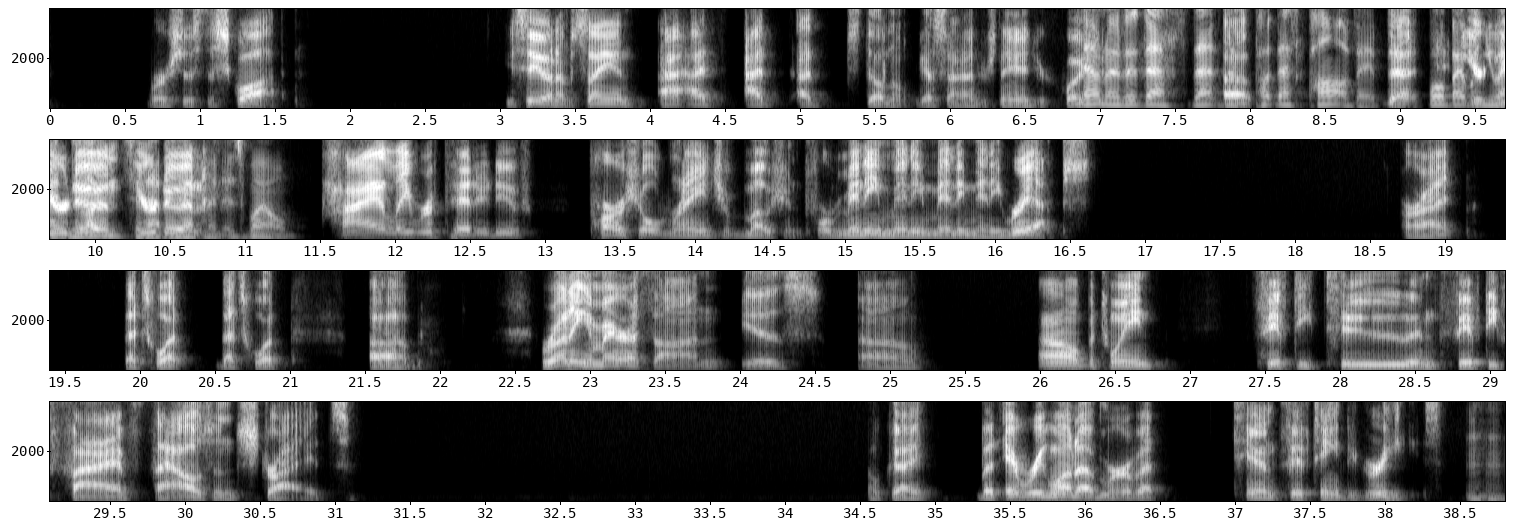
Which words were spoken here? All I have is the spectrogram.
versus the squat? You see what I'm saying? I I I, I still don't guess I understand your question. No, no, that, that's that, that's uh, that's part of it. But that, what about when you add doing, to that doing movement as well? Highly repetitive partial range of motion for many, many, many, many reps. All right, that's what that's what uh, running a marathon is. Uh, oh, between fifty-two and fifty-five thousand strides. Okay. But every one of them are about 10, 15 degrees. Mm-hmm.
